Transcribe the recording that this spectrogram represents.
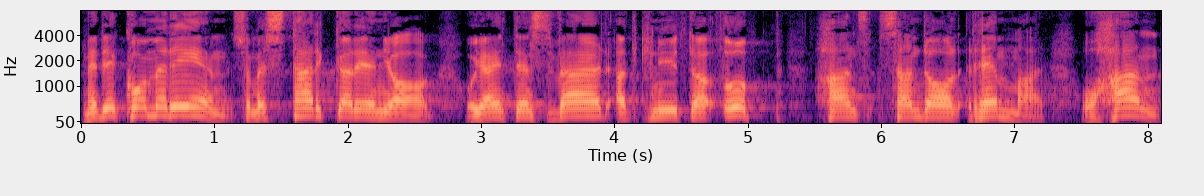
men det kommer en som är starkare än jag och jag är inte ens värd att knyta upp hans sandalremmar och han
